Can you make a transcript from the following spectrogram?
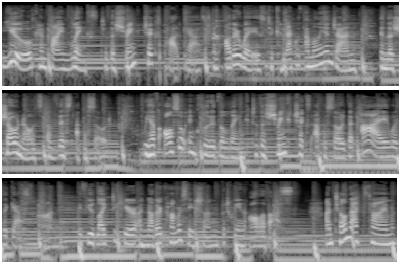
You can find links to the Shrink Chicks podcast and other ways to connect with Emmalee and Jen in the show notes of this episode. We have also included the link to the Shrink Chicks episode that I was a guest on if you'd like to hear another conversation between all of us. Until next time,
